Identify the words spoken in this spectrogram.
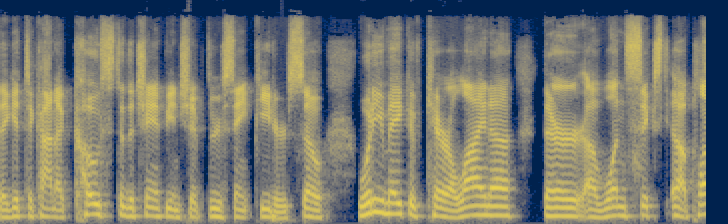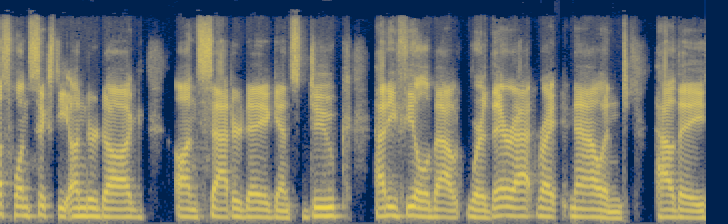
they get to kind of coast to the championship through St. Peter's. So, what do you make of Carolina? They're a 160 uh, plus 160 underdog on Saturday against Duke. How do you feel about where they're at right now and how they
